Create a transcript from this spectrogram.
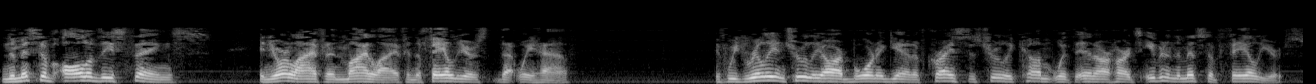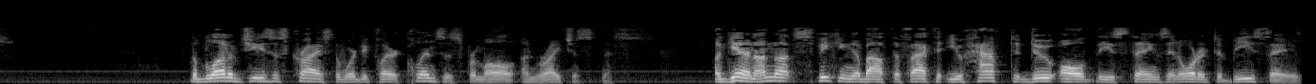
In the midst of all of these things in your life and in my life and the failures that we have, if we really and truly are born again, if Christ has truly come within our hearts, even in the midst of failures, the blood of Jesus Christ, the word declared, cleanses from all unrighteousness. Again, I'm not speaking about the fact that you have to do all these things in order to be saved.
